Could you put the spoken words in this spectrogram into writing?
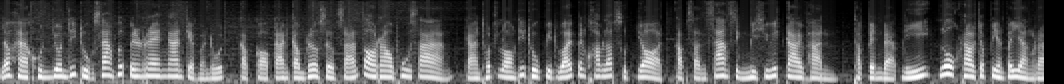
แล้วหากหุ่นยนต์ที่ถูกสร้างเพื่อเป็นแรงงานแก่มนุษย์ กับก่อการกำเริบเสบสารต่อเราผู้สร้าง การทดลองที่ถูกปิดไว้เป็นความลับสุดยอด กับสรรสร้างสิ่งมีชีวิตกลายพันธุ์ถ้าเป็นแบบนี้โลกเราจะเปลี่ยนไปอย่างไร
